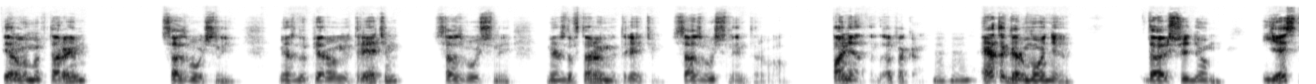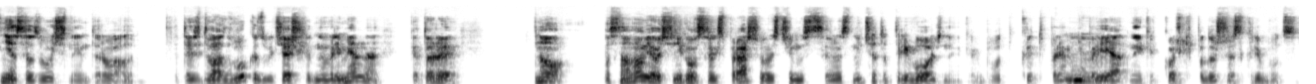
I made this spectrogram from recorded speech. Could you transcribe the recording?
первым и вторым созвучный, между первым и третьим созвучный, между вторым и третьим созвучный интервал. Понятно, да, пока? Угу. Это гармония. Дальше идем. Есть несозвучные интервалы. То есть два звука, звучащих одновременно, которые, ну, в основном я учеников своих спрашиваю, с чем ассоциируется. Ну, что-то тревожное, как бы вот какое-то прям mm. неприятное, как кошки по душе скребутся.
